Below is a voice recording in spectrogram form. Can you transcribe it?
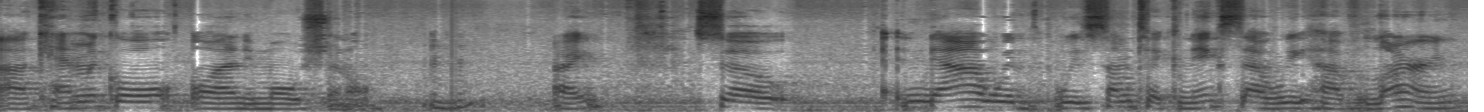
uh, chemical, or an emotional, mm-hmm. right? So now with with some techniques that we have learned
